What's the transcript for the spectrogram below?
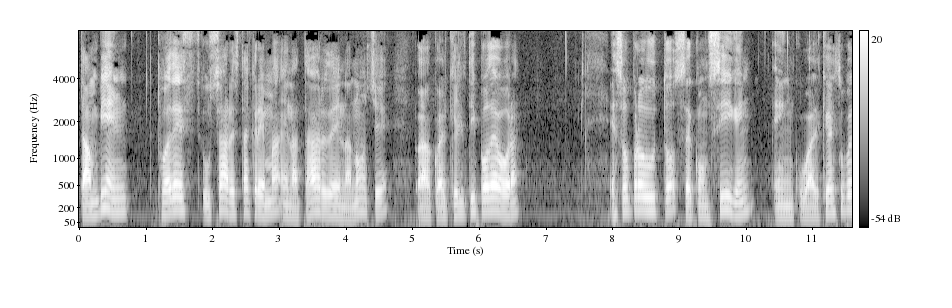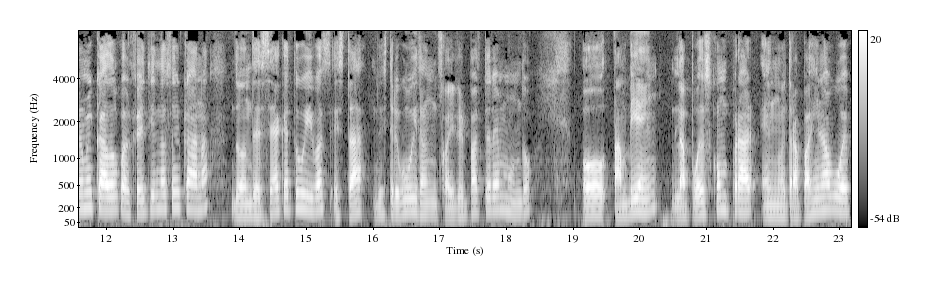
También puedes usar esta crema en la tarde, en la noche, a cualquier tipo de hora. Esos productos se consiguen en cualquier supermercado, cualquier tienda cercana, donde sea que tú vivas, está distribuida en cualquier parte del mundo. O también la puedes comprar en nuestra página web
